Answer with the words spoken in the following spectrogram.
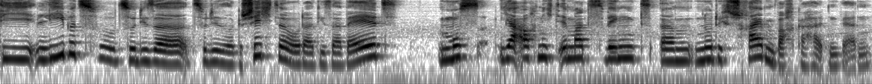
Die Liebe zu, zu, dieser, zu dieser Geschichte oder dieser Welt muss ja auch nicht immer zwingend ähm, nur durchs Schreiben wachgehalten werden.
